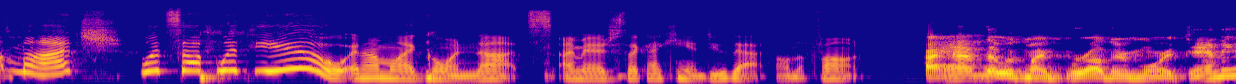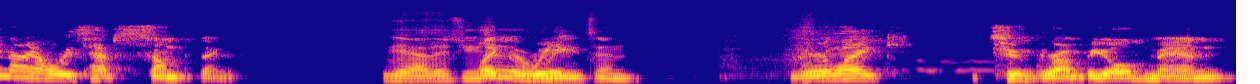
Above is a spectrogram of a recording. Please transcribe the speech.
Not much. What's up with you? And I'm like going nuts. I mean, I just like I can't do that on the phone. I have that with my brother more. Danny and I always have something. Yeah, there's usually Like, a we- reason. We're like two grumpy old men.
